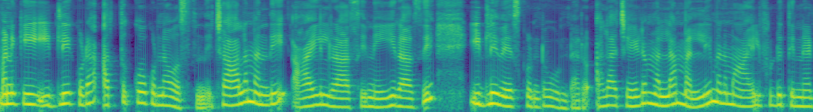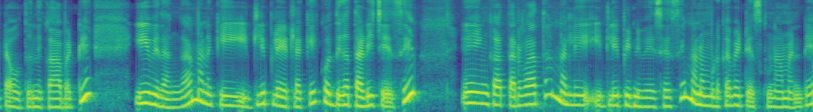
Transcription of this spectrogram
మనకి ఇడ్లీ కూడా అతుక్కోకుండా వస్తుంది. చాలామంది ఆయిల్ రాసి నెయ్యి రాసి ఇడ్లీ వేసుకుంటూ ఉంటారు. అలా చేయడం వల్ల మళ్ళీ మనం ఆయిల్ ఆయిల్ ఫుడ్ తిన్నట్టు అవుతుంది కాబట్టి ఈ విధంగా మనకి ఇడ్లీ ప్లేట్లకి కొద్దిగా తడి చేసి ఇంకా తర్వాత మళ్ళీ ఇడ్లీ పిండి వేసేసి మనం ఉడకబెట్టేసుకున్నామంటే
